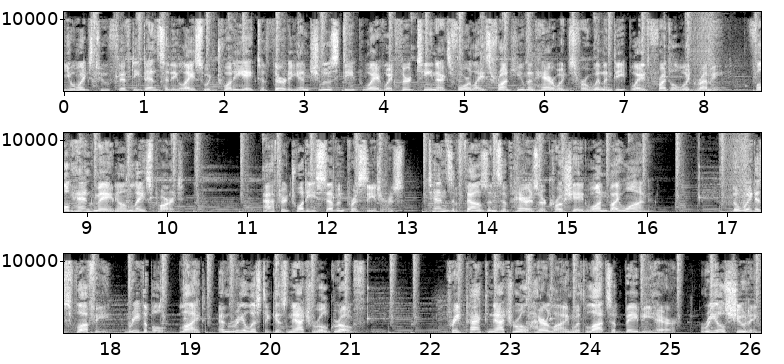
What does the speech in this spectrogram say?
Uwigs 250 density lace wig 28 to 30 inch loose deep wave wig 13x4 lace front human hair wigs for women deep wave frontal wig Remy. Full handmade on lace part. After 27 procedures, tens of thousands of hairs are crocheted one by one. The wig is fluffy, breathable, light, and realistic as natural growth. Pre-packed natural hairline with lots of baby hair, real shooting.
